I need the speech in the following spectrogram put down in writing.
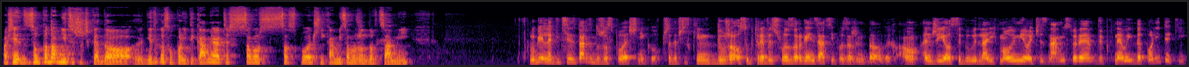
właśnie są podobni troszeczkę do, nie tylko są politykami, ale też są, są społecznikami, samorządowcami w klubie Lewicy jest bardzo dużo społeczników. Przede wszystkim dużo osób, które wyszło z organizacji pozarządowych. NGOsy były dla nich małymi ojczyznami, które wypchnęły ich do polityki.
